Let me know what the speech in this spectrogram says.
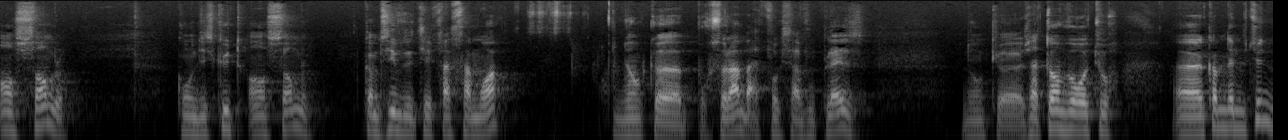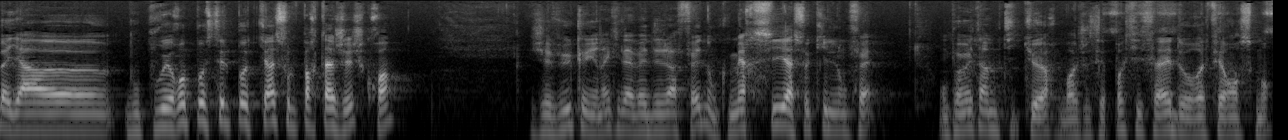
ensemble, qu'on discute ensemble, comme si vous étiez face à moi. Donc euh, pour cela, il bah, faut que ça vous plaise. Donc euh, j'attends vos retours. comme d'habitude, bah, vous pouvez reposter le podcast ou le partager, je crois. J'ai vu qu'il y en a qui l'avaient déjà fait, donc merci à ceux qui l'ont fait. On peut mettre un petit cœur. Bon, je ne sais pas si ça aide au référencement.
